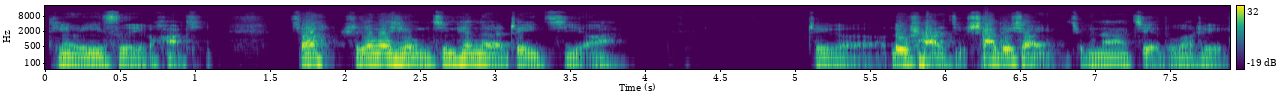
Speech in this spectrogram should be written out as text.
挺有意思的一个话题。行了，时间关系，我们今天的这一集啊，这个六十二集沙堆效应就跟大家解读到这里。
